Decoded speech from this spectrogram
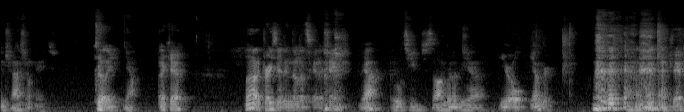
international age. Really? Yeah. Okay. Oh, crazy! I didn't know that's gonna change. Yeah, it will change. So I'm gonna be a year old younger. okay.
